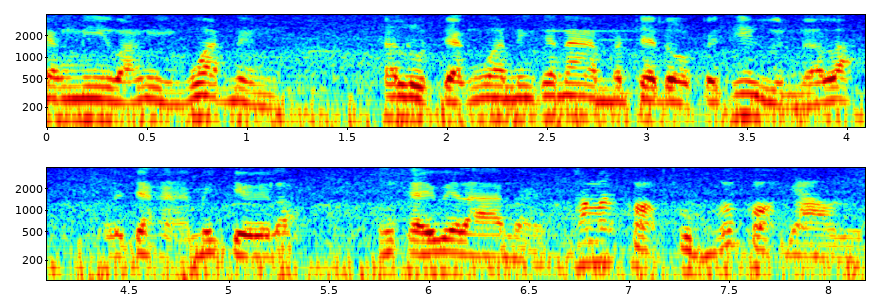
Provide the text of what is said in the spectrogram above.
ยังมีหวังอีกงวดหนึ่งถ้าหลุดจากงวดนี้ก็น่ามันจะโดดไปที่อื่นแล้วล่ะเราจะหาไม่เจอแล้วต้องใช้เวลาหน่อย ถ้ามันเกาะกลุ่มก็เกาะยาวเลย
